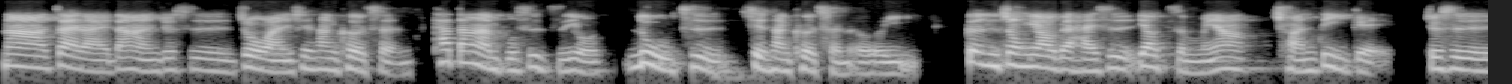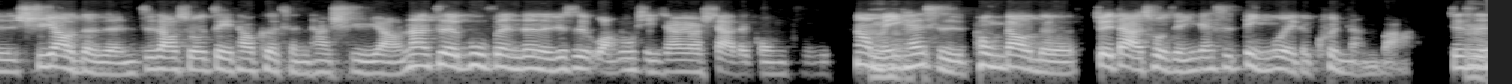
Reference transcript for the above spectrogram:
那再来，当然就是做完线上课程，它当然不是只有录制线上课程而已。更重要的还是要怎么样传递给就是需要的人，知道说这一套课程他需要。那这部分真的就是网络行销要下的功夫。那我们一开始碰到的最大的挫折应该是定位的困难吧？就是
